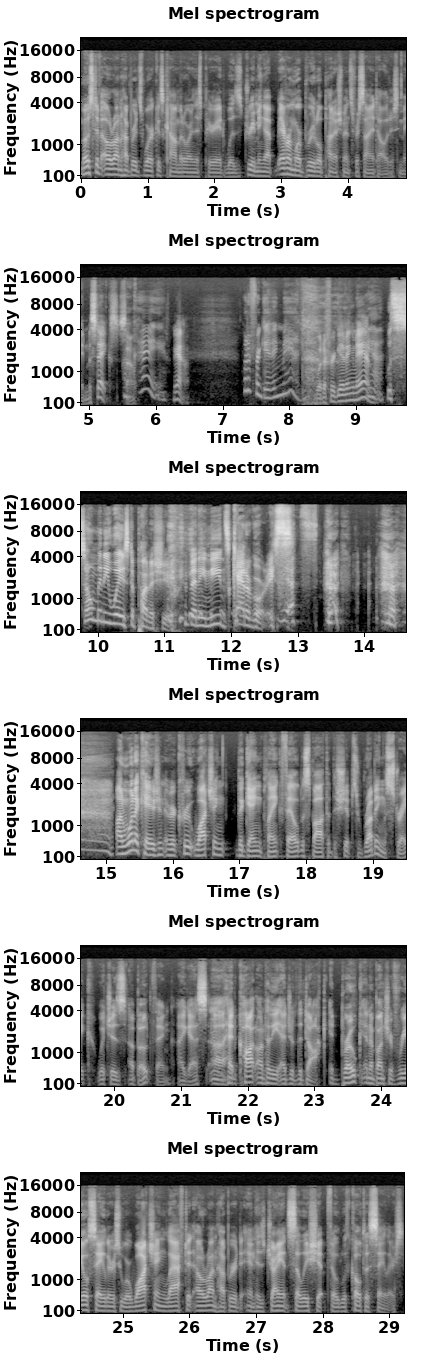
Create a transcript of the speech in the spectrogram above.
Most of L. Ron Hubbard's work as Commodore in this period was dreaming up ever more brutal punishments for Scientologists who made mistakes. So, Okay. yeah. What a forgiving man. What a forgiving man. Yeah. With so many ways to punish you that he needs categories. Yes. On one occasion, a recruit watching the gangplank failed to spot that the ship's rubbing strake, which is a boat thing, I guess, uh, had caught onto the edge of the dock. It broke, and a bunch of real sailors who were watching laughed at L. Ron Hubbard and his giant, silly ship filled with cultist sailors.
